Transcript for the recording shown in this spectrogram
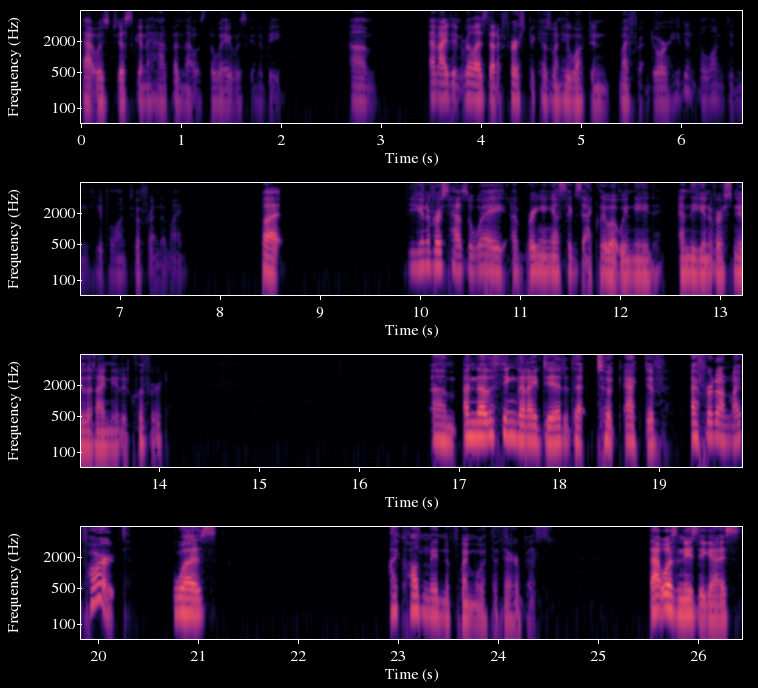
That was just going to happen. That was the way it was going to be. Um, and I didn't realize that at first because when he walked in my front door, he didn't belong to me. He belonged to a friend of mine. But the universe has a way of bringing us exactly what we need. And the universe knew that I needed Clifford. Um, another thing that I did that took active effort on my part was I called and made an appointment with the therapist. That wasn't easy, guys.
